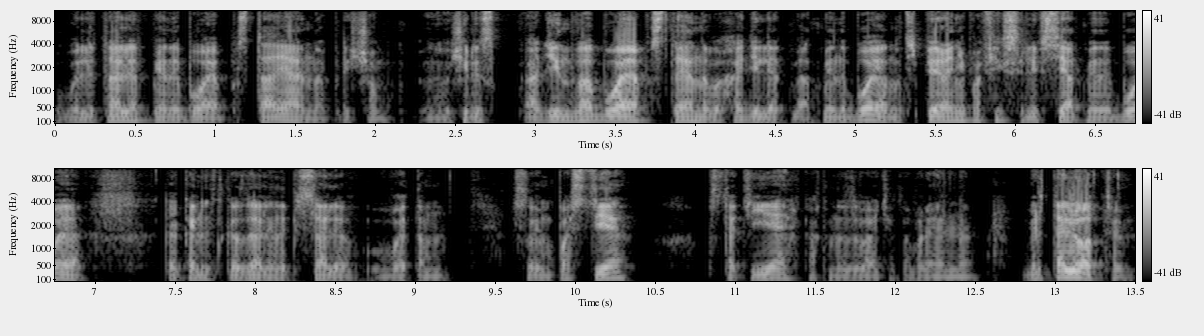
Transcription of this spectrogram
вылетали отмены боя постоянно, причем э, через один-два боя постоянно выходили от, отмены боя, но теперь они пофиксили все отмены боя, как они сказали, написали в этом в своем посте, в статье, как называть это правильно. Вертолеты.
